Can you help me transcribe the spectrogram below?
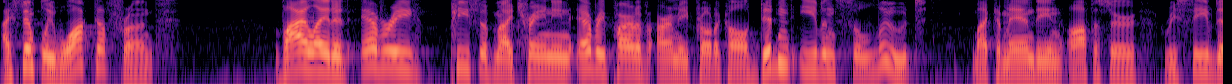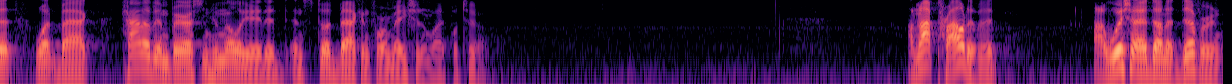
I simply walked up front, violated every piece of my training, every part of Army protocol, didn't even salute my commanding officer, received it, went back, kind of embarrassed and humiliated, and stood back in formation in my platoon. I'm not proud of it. I wish I had done it different,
